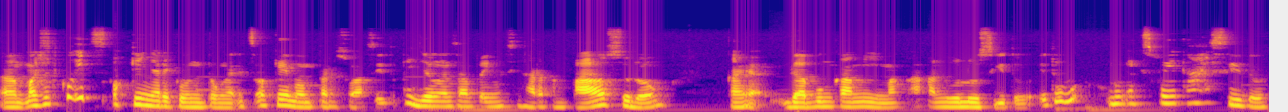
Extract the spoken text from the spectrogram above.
Um, maksudku it's okay nyari keuntungan. It's okay mempersuasi. Tapi jangan sampai ngasih harapan palsu dong. Kayak gabung kami maka akan lulus gitu. Itu mengeksploitasi tuh.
